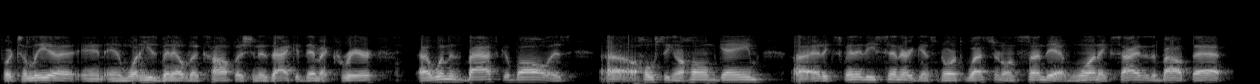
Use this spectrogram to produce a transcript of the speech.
for Taulia and, and what he's been able to accomplish in his academic career. Uh, women's basketball is uh, hosting a home game uh, at Xfinity Center against Northwestern on Sunday at 1. Excited about that.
